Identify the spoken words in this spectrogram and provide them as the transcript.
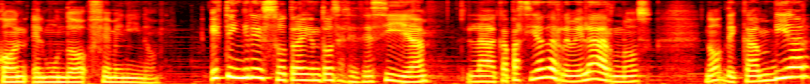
con el mundo femenino. Este ingreso trae entonces, les decía, la capacidad de revelarnos, ¿no? de cambiar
